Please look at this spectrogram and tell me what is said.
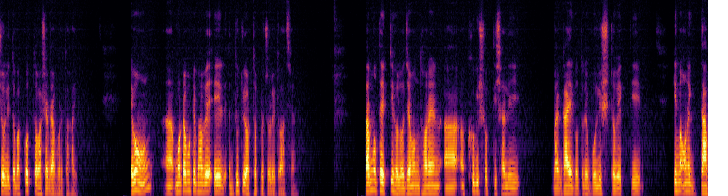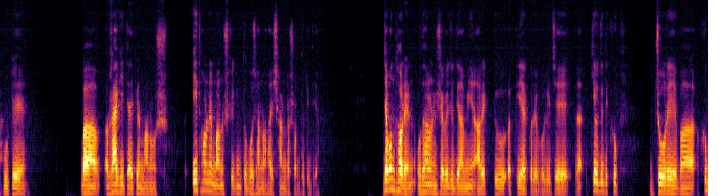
চলিত বা কথ্য ভাষায় ব্যবহৃত হয় এবং মোটামুটিভাবে এর দুটি অর্থ প্রচলিত আছে। তার মধ্যে একটি হলো, যেমন ধরেন খুবই শক্তিশালী বা গায়ে গতরে বলিষ্ঠ ব্যক্তি কিংবা অনেক দাপুটে বা রাগী টাইপের মানুষ, এই ধরনের মানুষকে কিন্তু বোঝানো হয় সান্ডা শব্দটি দিয়ে। যেমন ধরেন, উদাহরণ হিসেবে যদি আমি আরেকটু ক্লিয়ার করে বলি যে কেউ যদি খুব জোরে বা খুব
